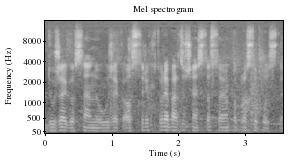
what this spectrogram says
dużego stanu łóżek ostrych, które bardzo często stoją po prostu puste.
